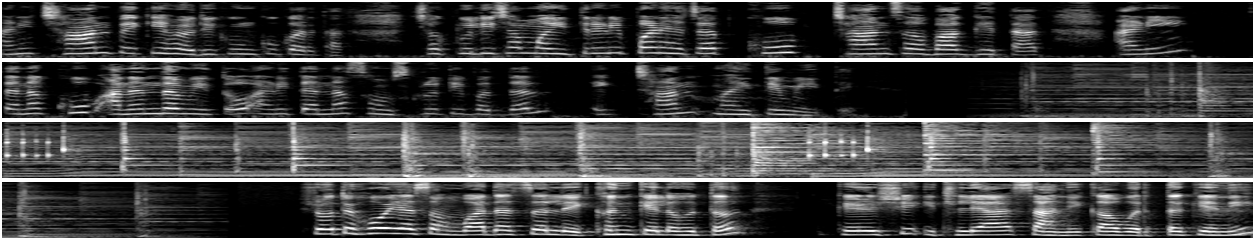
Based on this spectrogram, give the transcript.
आणि छानपैकी हळदी कुंकू करतात. छकुलीच्या मैत्रिणी पण ह्याच्यात खूप छान सहभाग घेतात आणि त्यांना खूप आनंद मिळतो आणि त्यांना संस्कृतीबद्दल एक छान माहिती मिळते. श्रोते हो या संवादाचं लेखन केलं होतं केळशी इथल्या सानिका वर्तक यांनी.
